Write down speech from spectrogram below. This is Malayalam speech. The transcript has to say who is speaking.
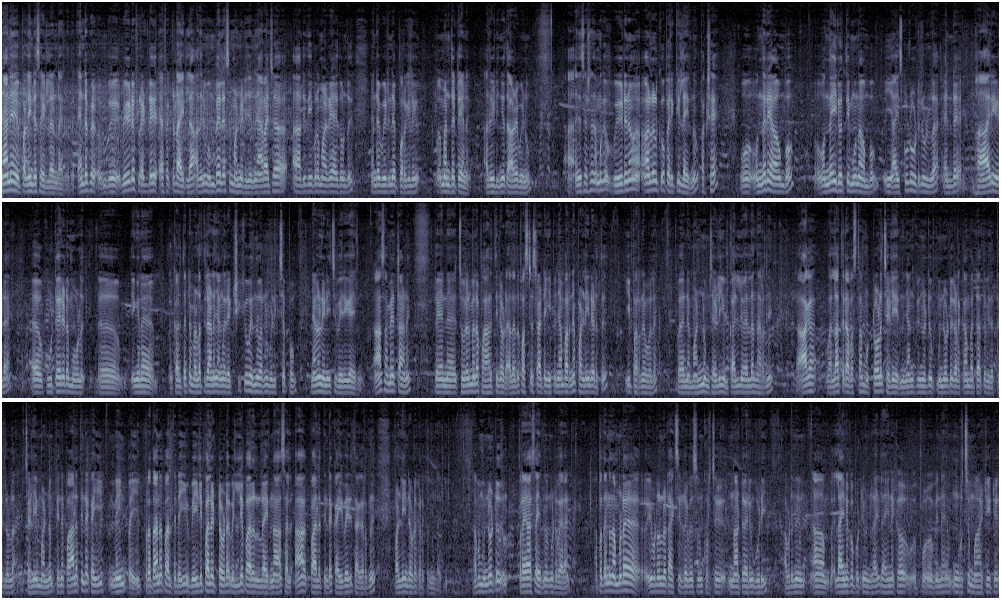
Speaker 1: ഞാൻ പള്ളീന്റെ സൈഡിലാണ് ഉണ്ടായിരുന്നത്. എന്റെ വീട് ഫ്ലഡ് എഫക്റ്റഡ് ആയിട്ടില്ല. അതിന് മുമ്പേ ലേശം മണ്ണിടിച്ചിരുന്നു ഞായറാഴ്ച അതിതീവ്ര മഴയായതുകൊണ്ട് എന്റെ വീടിന്റെ പുറകിൽ മൺതട്ടയാണ്. അത് ഇടിഞ്ഞ് താഴെ വീണു. അതിനുശേഷം നമുക്ക് വീടിനോ ആളുകൾക്കോ പരിക്കില്ലായിരുന്നു. പക്ഷേ ഒന്നര ആകുമ്പോൾ ഒന്ന് ഇരുപത്തി മൂന്നാകുമ്പോൾ ഈ ഹൈസ്കൂൾ റോഡിലുള്ള എന്റെ ഭാര്യയുടെ കൂട്ടുകാരിയുടെ മോൾ ഇങ്ങനെ കഴുത്തറ്റം വെള്ളത്തിലാണ് ഞങ്ങൾ രക്ഷിക്കൂ എന്ന് പറഞ്ഞ് വിളിച്ചപ്പം ഞങ്ങൾ എണീച്ച് വരികയായിരുന്നു. ആ സമയത്താണ് പിന്നെ ചുരൽമല പാലത്തിന്റെ അവിടെ അതായത് ഫസ്റ്റ് സ്റ്റാർട്ടിങ് ഇപ്പം ഞാൻ പറഞ്ഞ പള്ളീന്റെ അടുത്ത് ഈ പറഞ്ഞ പോലെ പിന്നെ മണ്ണും ചെളിയും കല്ലും എല്ലാം നിറഞ്ഞ് ആകെ വല്ലാത്തൊരവസ്ഥ മുട്ടോളം ചെളിയായിരുന്നു. ഞങ്ങൾക്ക് ഇങ്ങോട്ട് മുന്നോട്ട് കിടക്കാൻ പറ്റാത്ത വിധത്തിലുള്ള ചെളിയും മണ്ണും പിന്നെ പാലത്തിന്റെ കൈ മെയിൻ പ്രധാന പാലത്തിന്റെ ഈ വെയിലി അവിടെ വലിയ പാലുണ്ടായിരുന്നു ആ സ്ഥല ആ പാലത്തിന്റെ കൈവരി തകർന്ന് പള്ളീന്റെ അവിടെ കിടക്കുന്നുണ്ടായിരുന്നു അപ്പോൾ മുന്നോട്ട് പ്രയാസമായിരുന്നു ഇങ്ങോട്ട് വരാൻ. അപ്പോൾ തന്നെ നമ്മുടെ ഇവിടെയുള്ള ടാക്സി ഡ്രൈവേഴ്സും കുറച്ച് നാട്ടുകാരും കൂടി അവിടുന്ന് ലൈനൊക്കെ പൊട്ടിയുണ്ടായി ലൈനൊക്കെ പിന്നെ മുറിച്ച് മാറ്റിയിട്ട്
